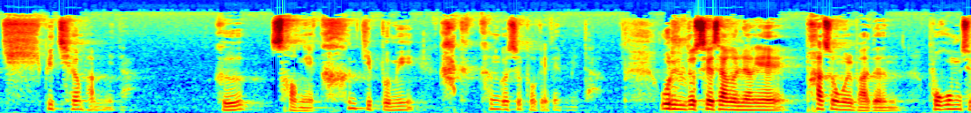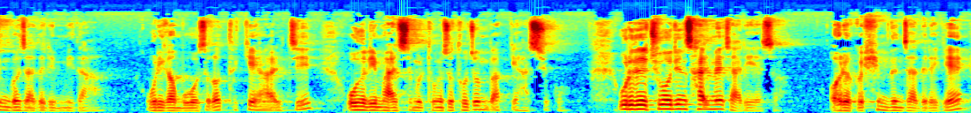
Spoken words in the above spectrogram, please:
깊이 체험합니다. 그 성에 큰 기쁨이 가득한 것을 보게 됩니다. 우리들도 세상을 향해 파송을 받은 복음 증거자들입니다. 우리가 무엇을 어떻게 해야 할지 오늘 이 말씀을 통해서 도전받게 하시고 우리들의 주어진 삶의 자리에서 어렵고 힘든 자들에게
